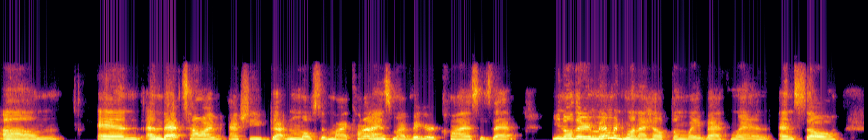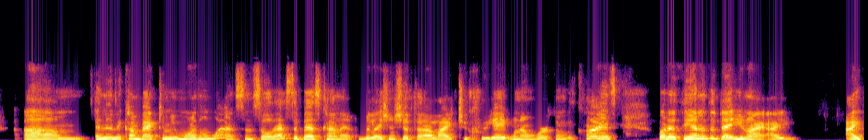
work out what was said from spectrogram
Um, and and that's how i've actually gotten most of my clients my bigger clients is that you know they remembered when i helped them way back when. And so um, and then they come back to me more than once. And so that's the best kind of relationship that i like to create when i'm working with clients. But at the end of the day you know i i, I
